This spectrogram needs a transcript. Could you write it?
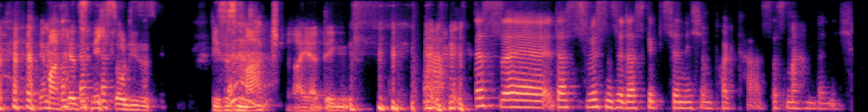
wir machen jetzt nicht so dieses dieses Marktschreier-Ding. Ja, das, äh, das wissen Sie, das gibt es ja nicht im Podcast. Das machen wir nicht.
